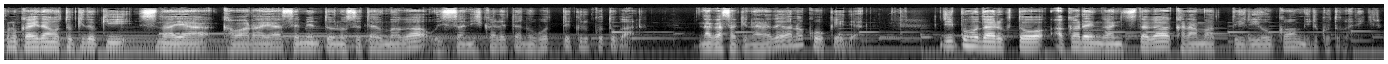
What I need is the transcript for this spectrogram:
この階段を時々砂や瓦やセメントを乗せた馬がおじさんに引かれて登ってくることがある。長崎ならではの光景である。10分ほど歩くと赤レンガにツタが絡まっている洋館を見ることができる。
